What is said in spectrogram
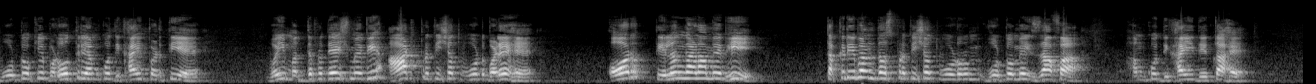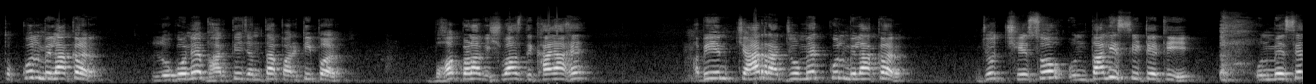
वोटों की बढ़ोतरी हमको दिखाई पड़ती है, वही मध्य प्रदेश में भी 8 प्रतिशत वोट बढ़े हैं और तेलंगाना में भी तकरीबन 10 प्रतिशत वोटों में इजाफा हमको दिखाई देता है। तो कुल मिलाकर लोगों ने भारतीय जनता पार्टी पर बहुत बड़ा विश्वास दिखाया है। अभी इन चार राज्यों में कुल मिलाकर जो छः सौ उनतालीस सीटें थी, उनमें से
